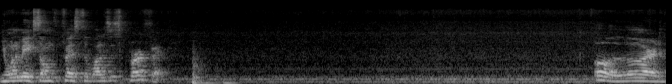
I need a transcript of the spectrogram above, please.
you want to make some festival, this is perfect. Oh Lord.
